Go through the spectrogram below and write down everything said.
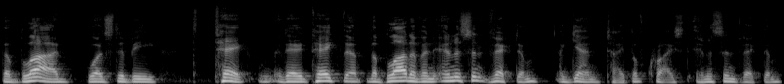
the blood was to be take they'd take the, the blood of an innocent victim again type of christ innocent victim.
